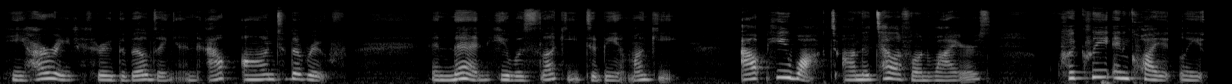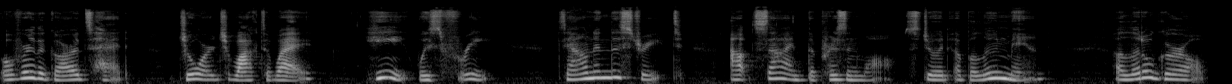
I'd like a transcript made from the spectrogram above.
He hurried through the building and out onto the roof. And then he was lucky to be a monkey. Out he walked on the telephone wires. Quickly and quietly over the guard's head, George walked away. He was free. Down in the street, outside the prison wall, stood a balloon man. A little girl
